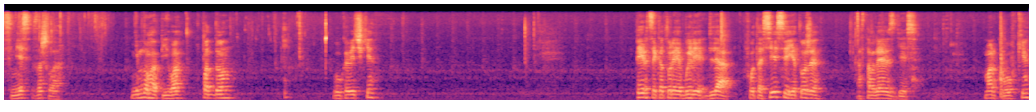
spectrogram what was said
смесь зашла. Немного пива в поддон. Луковички. Перцы, которые были для фотосессии, я тоже оставляю здесь. Морковки.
